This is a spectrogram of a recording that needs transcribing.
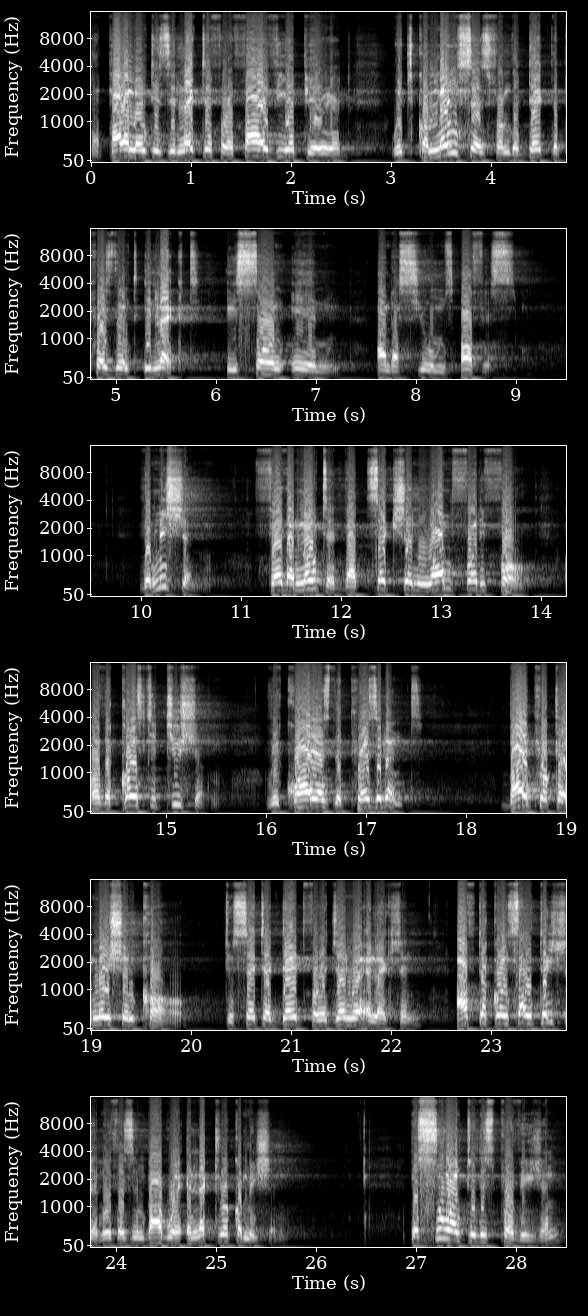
that Parliament is elected for a five-year period which commences from the date the President-elect is sworn in and assumes office. The mission further noted that Section 144 of the Constitution requires the President, by proclamation call, to set a date for a general election after consultation with the Zimbabwe Electoral Commission. Pursuant to this provision,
